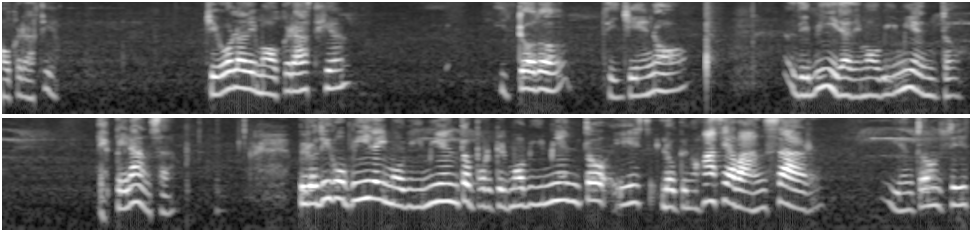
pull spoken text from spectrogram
Democracia. Llegó la democracia y todo se llenó de vida, de movimiento, de esperanza. Pero digo vida y movimiento porque el movimiento es lo que nos hace avanzar. Y entonces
